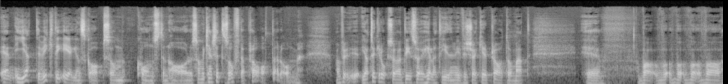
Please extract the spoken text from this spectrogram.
en jätteviktig egenskap som konsten har och som vi kanske inte så ofta pratar om. Jag tycker också att det är så hela tiden vi försöker prata om att eh, var, var, var,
